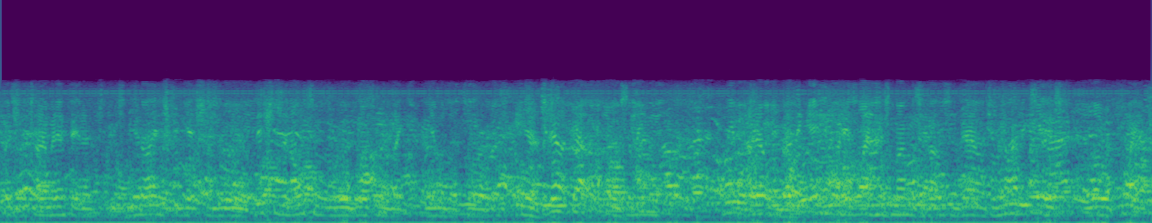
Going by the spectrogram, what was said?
puts your time and effort, and it's, it's nice to get some real, this is an ultimate real working like del Toro. Yes. Without doubt, of course. I mean, we, don't, I think anyone in life has moments of ups and downs, and when you reach those lower points,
